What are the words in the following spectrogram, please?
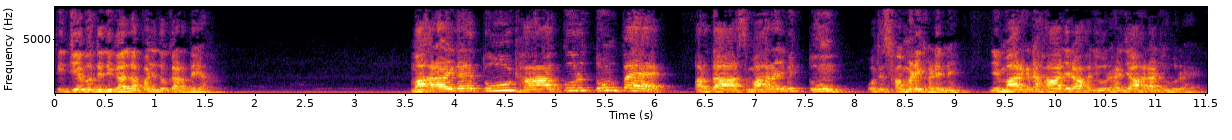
ਤੀਜੇ ਬੰਦੇ ਦੀ ਗੱਲ ਆਪਾਂ ਜਦੋਂ ਕਰਦੇ ਆ। ਮਹਾਰਾਜ ਕਹਿੰਦੇ, ਤੂੰ ਠਾਕੁਰ, ਤੂੰ ਪੈ ਅਰਦਾਸ। ਮਹਾਰਾਜ ਵੀ ਤੂੰ ਉਹਦੇ ਸਾਹਮਣੇ ਖੜੇ ਨੇ। ਜੇ ਮਾਰ ਕਹਿੰਦੇ ਹਾਜ਼ਰਾ ਹਜੂਰ ਹੈ, ਜਾਹਰਾ ਜਹੂਰ ਹੈ।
